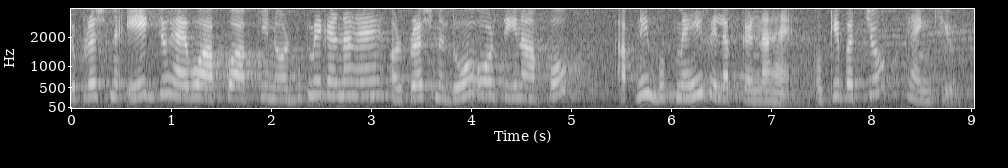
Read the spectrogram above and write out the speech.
तो प्रश्न एक जो है, वो आपको आपकी नोटबुक में करना है। और प्रश्न दो और तीन आपको अपनी बुक में ही फिलअप करना है। ओके बच्चों, थैंक यू।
